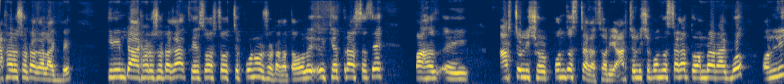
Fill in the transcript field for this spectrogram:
আঠারোশো টাকা লাগবে। ক্রিমটা আঠারোশো টাকা ফেস ওয়াশটা হচ্ছে পনেরোশো টাকা। তাহলে ওই ক্ষেত্রে আস্তে আস্তে এই আটচল্লিশশো পঞ্চাশ টাকা সরি আটচল্লিশশো পঞ্চাশ টাকা। তো আমরা রাখব অনলি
